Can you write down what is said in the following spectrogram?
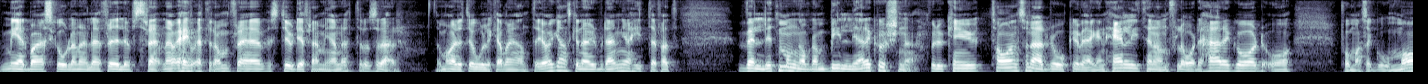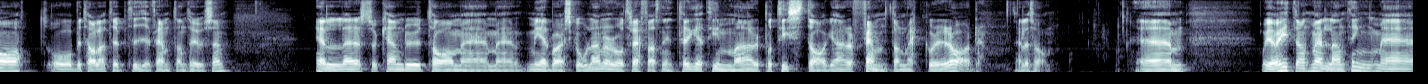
Medborgarskolan eller friluftsfrämjandet, nej vad heter de, studiefrämjandet eller sådär. De har lite olika varianter. Jag är ganska nöjd med den jag hittar för att väldigt många av de billigare kurserna, för du kan ju ta en sån här, du åker iväg en helg till någon Florida herrgård och får massa god mat och betala typ 10-15 tusen. Eller så kan du ta med, med Medborgarskolan och då träffas ni tre timmar på tisdagar 15 veckor i rad. Eller så. Ehm, och jag hittade något mellanting med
